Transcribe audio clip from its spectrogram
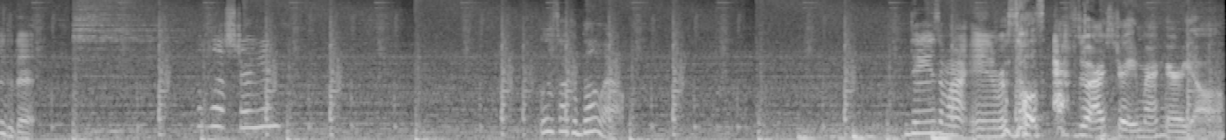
Look at that. Look that straight in. Looks like a blowout. These are my end results after I straighten my hair, y'all.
